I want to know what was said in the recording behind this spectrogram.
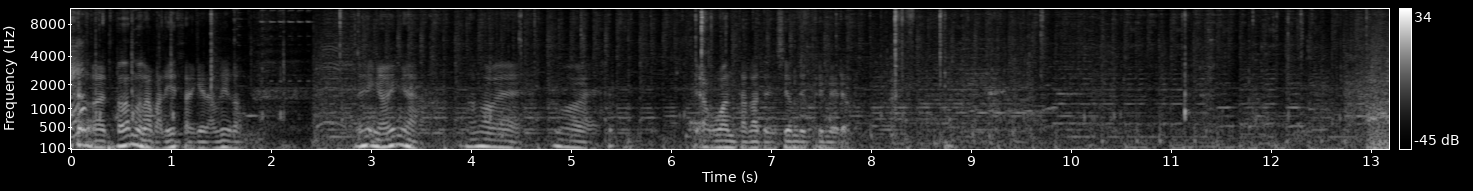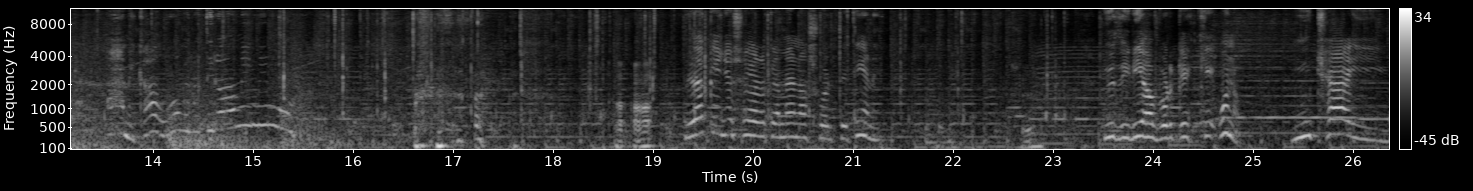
¿eh? Está dando una paliza aquí amigo. Venga, venga. Vamos a ver. Vamos a ver. Si aguanta la tensión del primero. Ah, me cago, me lo he tirado a mí mismo. Mira que yo soy el que menos suerte tiene. sí. Yo diría, porque es que, bueno, mucha y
